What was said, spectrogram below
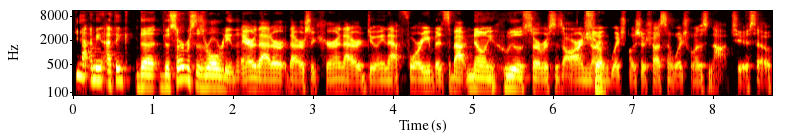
yeah i mean i think the the services are already there that are that are secure and that are doing that for you but it's about knowing who those services are and knowing which ones to trust and which ones not to. So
